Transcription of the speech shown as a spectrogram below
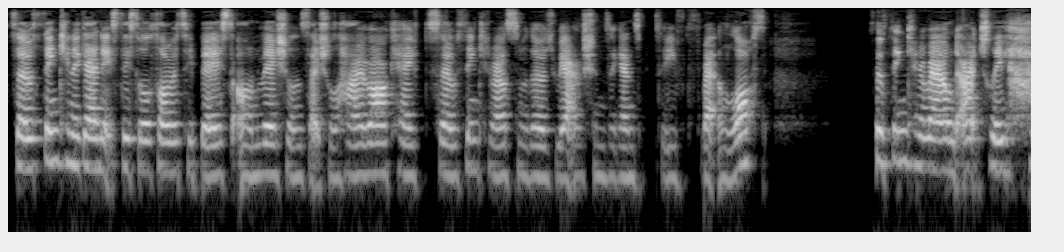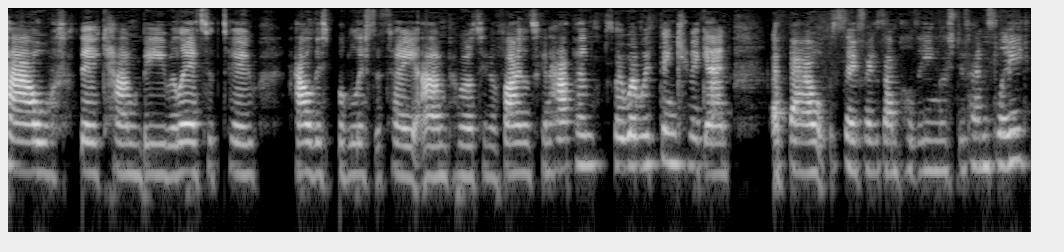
So thinking again, it's this authority based on racial and sexual hierarchy. So thinking around some of those reactions against perceived threat and loss. So thinking around actually how they can be related to how this publicity and promoting of violence can happen. So when we're thinking again about, say, for example, the English Defence League,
